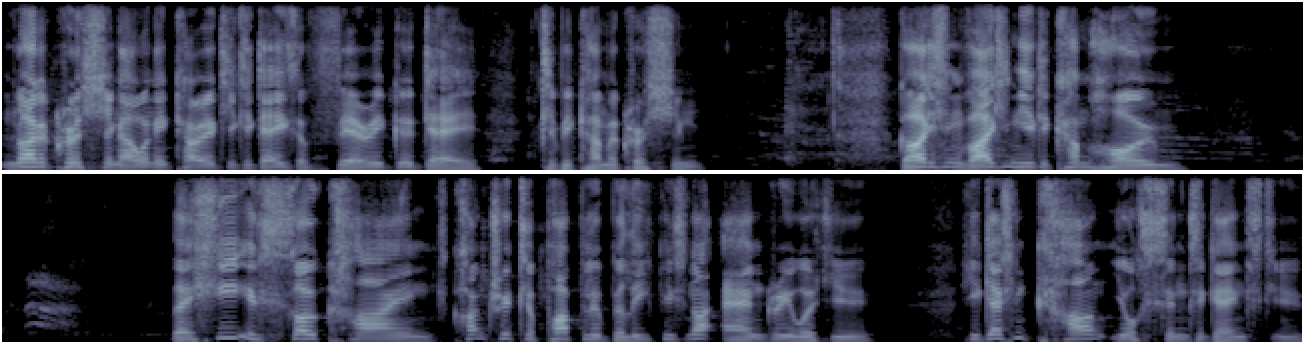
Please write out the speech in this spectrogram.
not a Christian, I want to encourage you today is a very good day to become a Christian. God is inviting you to come home. That He is so kind. Contrary to popular belief, He's not angry with you. He doesn't count your sins against you.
